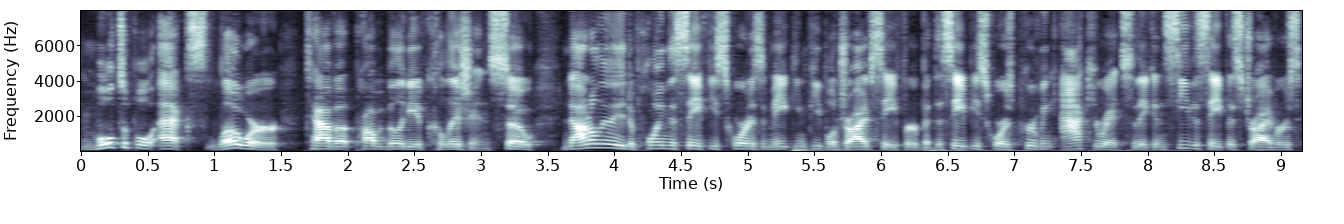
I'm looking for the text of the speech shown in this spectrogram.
multiple x lower to have a probability of collision. So not only are they deploying the safety score and making people drive safer, but the safety score is proving accurate so they can see the safest drivers,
